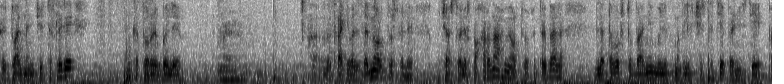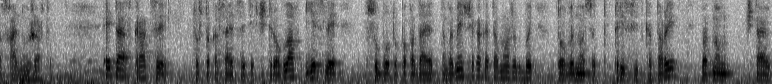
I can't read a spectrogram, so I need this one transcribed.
ритуально нечистых людей, которые были э, дотрагивались до мертвых или участвовали в похоронах мертвых и так далее, для того, чтобы они были, могли в чистоте принести пасхальную жертву. Это вкратце то, что касается этих четырех глав. Если в субботу попадает новомесячие, как это может быть, то выносят три свитка Тары. В одном читают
